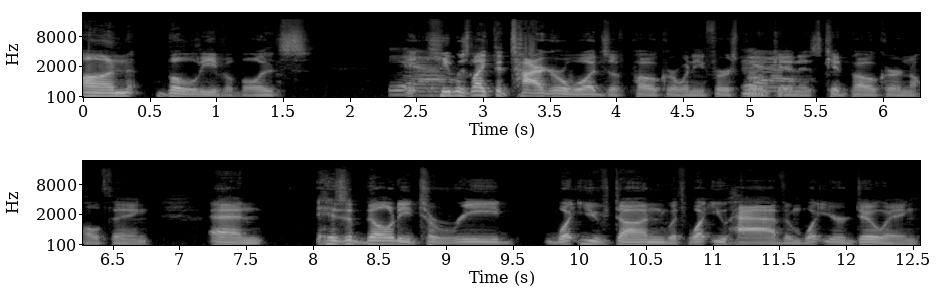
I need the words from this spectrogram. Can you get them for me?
unbelievable. It's Yeah. he was like the Tiger Woods of poker when he first broke Yeah. in as kid poker and the whole thing. And his ability to read what you've done with what you have and what you're doing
